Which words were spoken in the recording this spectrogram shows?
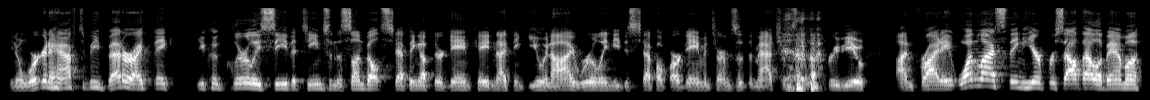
you know, we're going to have to be better. I think you can clearly see the teams in the Sun Belt stepping up their game. Caden, I think you and I really need to step up our game in terms of the matchups that we preview on Friday. One last thing here for South Alabama.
